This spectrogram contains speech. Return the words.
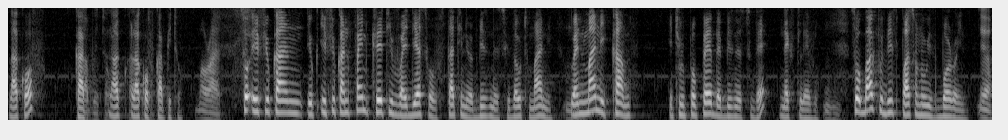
lack of cap- Capital, lack, lack of capital. All right. So if you can you, if you can find creative ideas of starting your business without money, mm. when money comes, it will prepare the business to the next level. Mm-hmm. So back to this person who is borrowing. Yeah.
